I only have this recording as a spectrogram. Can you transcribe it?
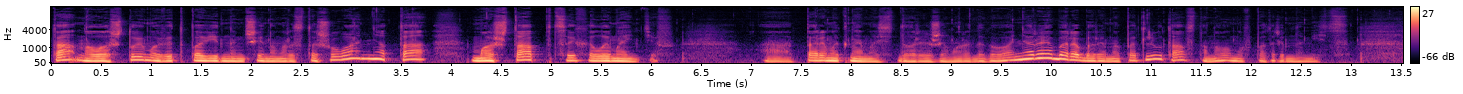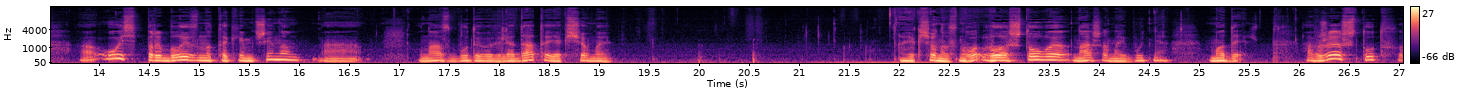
та налаштуємо відповідним чином розташування та масштаб цих елементів. Перемикнемось до режиму редагування ребера, беремо петлю та встановимо в потрібне місце. Ось приблизно таким чином у нас буде виглядати, якщо ми якщо нас влаштовує наша майбутня модель. А вже ж тут е,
